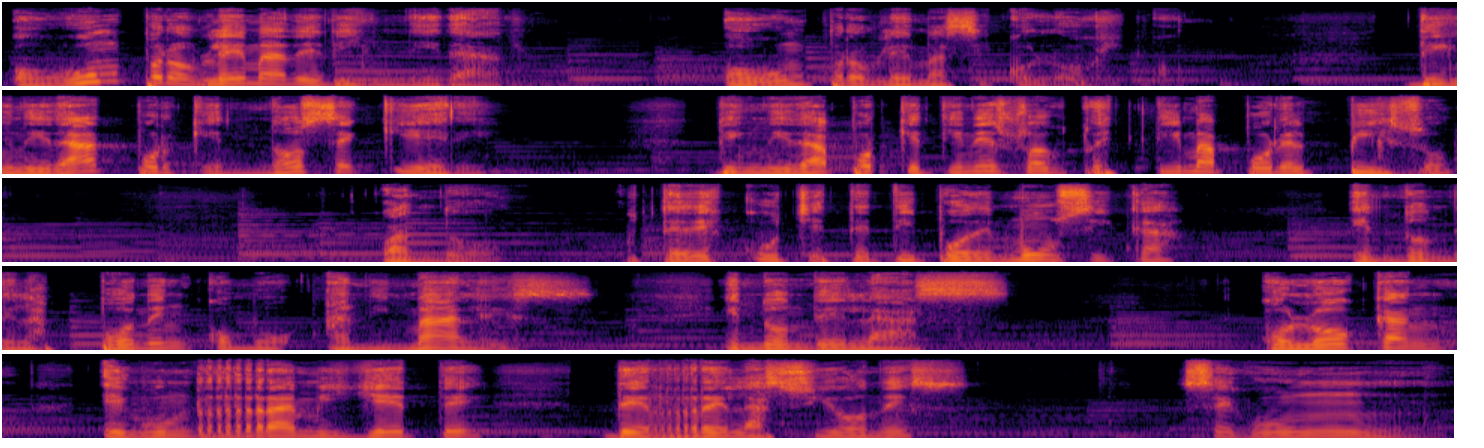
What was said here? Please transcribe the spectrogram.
o un problema de dignidad o un problema psicológico. Dignidad porque no se quiere, dignidad porque tiene su autoestima por el piso cuando usted escuche este tipo de música en donde las ponen como animales, en donde las colocan en un ramillete de relaciones según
